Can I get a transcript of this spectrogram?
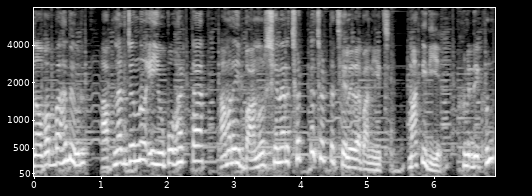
নবাব বাহাদুর আপনার জন্য এই উপহারটা আমার এই বানর সেনার ছোট্ট ছোট্ট ছেলেরা বানিয়েছে। মাটি দিয়ে খুলে দেখুন।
